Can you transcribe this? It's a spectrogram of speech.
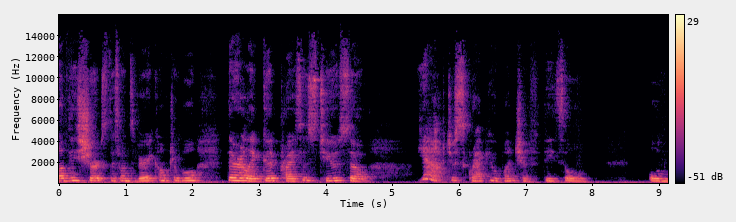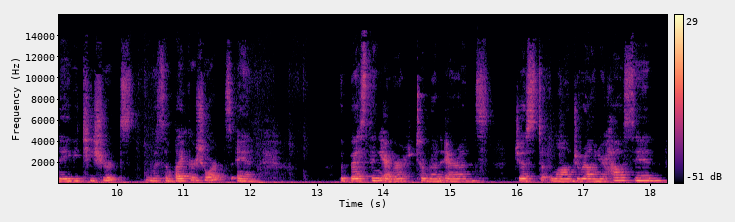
love these shirts. This one's very comfortable. They're like good prices too. So yeah, just grab you a bunch of these old, old Navy t-shirts with some biker shorts and the best thing ever to run errands, just lounge around your house in,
